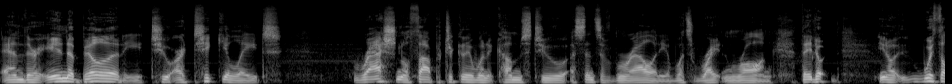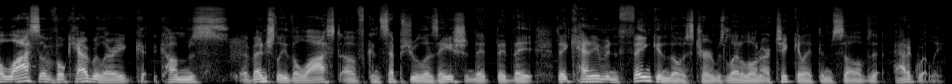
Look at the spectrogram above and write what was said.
and their inability to articulate rational thought, particularly when it comes to a sense of morality of what's right and wrong. They don't. You know, with the loss of vocabulary c- comes eventually the loss of conceptualization. They, they, they, they can't even think in those terms, let alone articulate themselves adequately.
